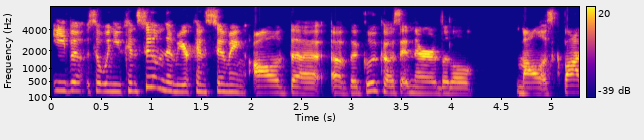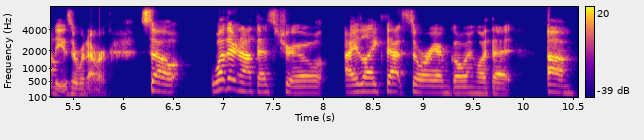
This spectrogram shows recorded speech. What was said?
even so when you consume them, you're consuming all of the of the glucose in their little mollusk bodies or whatever. So whether or not that's true, I like that story. I'm going with it. Um,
